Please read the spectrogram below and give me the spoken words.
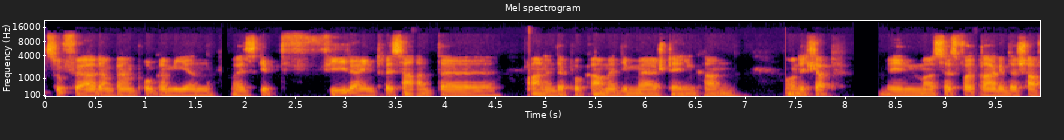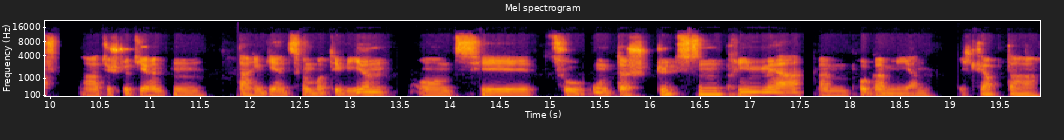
zu fördern beim Programmieren, weil es gibt viele interessante, spannende Programme, die man erstellen kann. Und ich glaube, wenn man es als Vortragender schafft, äh, die Studierenden dahingehend zu motivieren und sie zu unterstützen, primär beim Programmieren. Ich glaube, da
